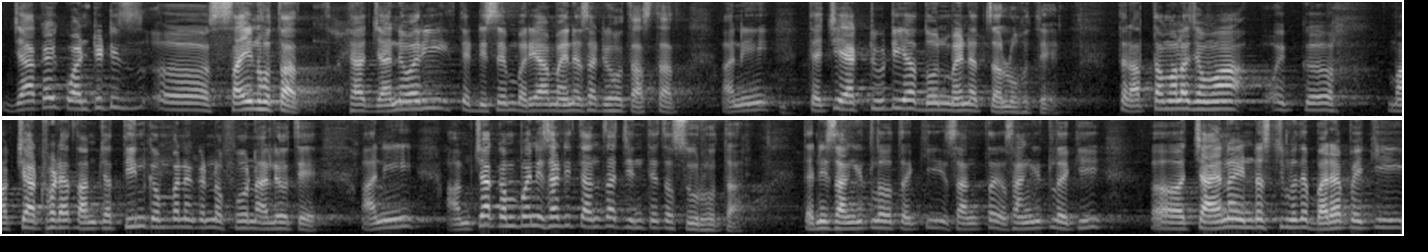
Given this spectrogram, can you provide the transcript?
ज्या काही क्वांटिटीज साईन होतात ह्या जानेवारी ते डिसेंबर या महिन्यासाठी होत असतात आणि त्याची ॲक्टिव्हिटी या दोन महिन्यात चालू होते. तर आत्ता मला जेव्हा एक मागच्या आठवड्यात आमच्या तीन कंपन्यांकडनं फोन आले होते आणि आमच्या कंपनीसाठी त्यांचा चिंतेचा सूर होता. त्यांनी सांगितलं होतं की सांगतं सांगितलं की चायना इंडस्ट्रीमध्ये बऱ्यापैकी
